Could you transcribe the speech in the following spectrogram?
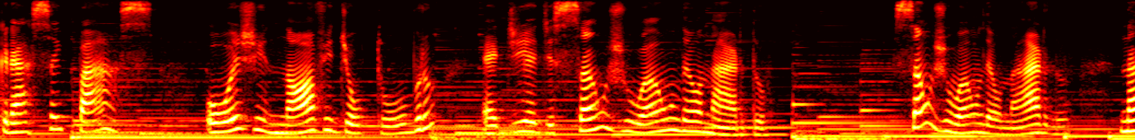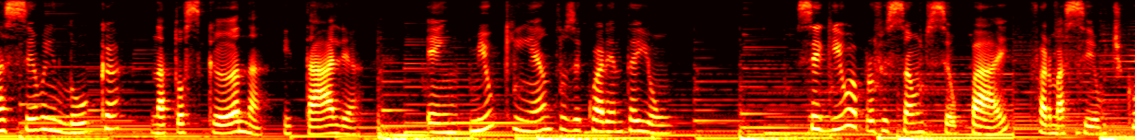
Graça e paz. Hoje, 9 de outubro, é dia de São João Leonardo. São João Leonardo nasceu em Lucca, na Toscana, Itália, em 1541. Seguiu a profissão de seu pai, farmacêutico,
